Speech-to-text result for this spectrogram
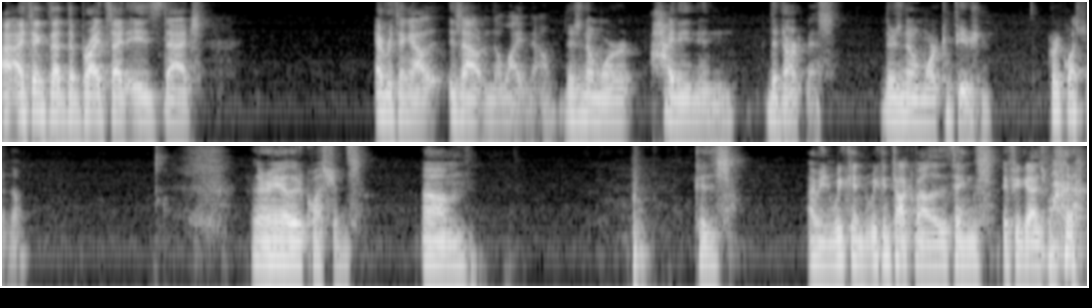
I, think that the bright side is that everything out is out in the light now. There's no more hiding in the darkness. There's no more confusion. Great question though. Are there any other questions? Um, because I mean, we can we can talk about other things if you guys want to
